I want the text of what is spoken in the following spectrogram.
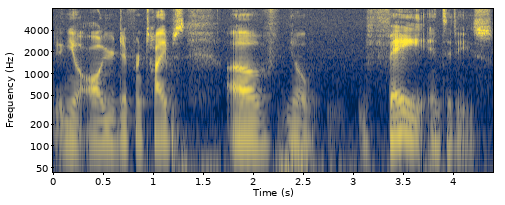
you know, all your different types of, you know, fey entities.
